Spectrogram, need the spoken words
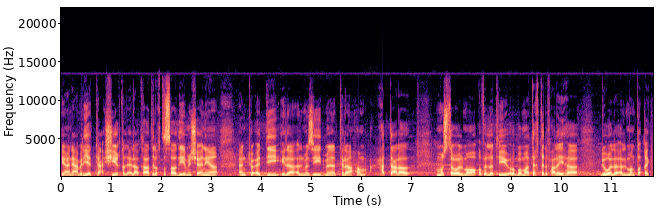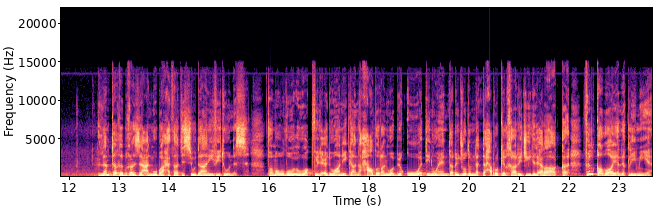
يعني عملية تعشيق العلاقات الاقتصادية من شأنها أن تؤدي إلى المزيد من التلاحم حتى على مستوى المواقف التي ربما تختلف عليها دول المنطقة. لم تغب غزة عن مباحثات السودان في تونس فموضوع وقف العدوان كان حاضرا وبقوة ويندرج ضمن التحرك الخارجي للعراق في القضايا الإقليمية.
